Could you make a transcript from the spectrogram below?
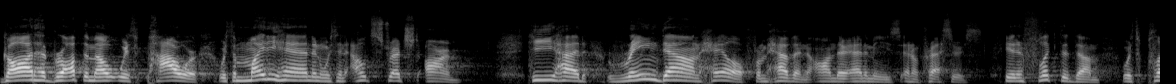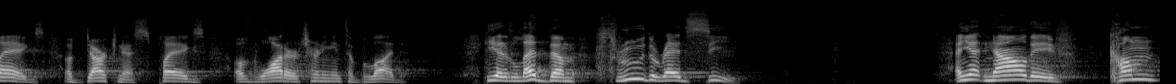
God had brought them out with power, with a mighty hand, and with an outstretched arm. He had rained down hail from heaven on their enemies and oppressors. He had inflicted them with plagues of darkness, plagues of water turning into blood. He had led them through the Red Sea. And yet now they've come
